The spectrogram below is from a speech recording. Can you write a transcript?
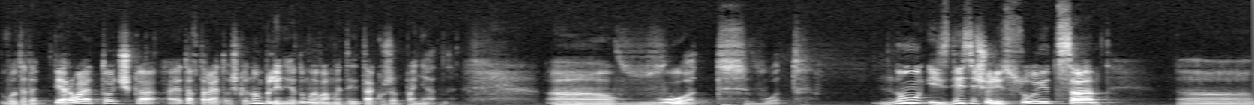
вот это первая точка, а это вторая точка. Ну, блин, я думаю, вам это и так уже понятно. А, вот, вот. Ну, и здесь еще рисуется э,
